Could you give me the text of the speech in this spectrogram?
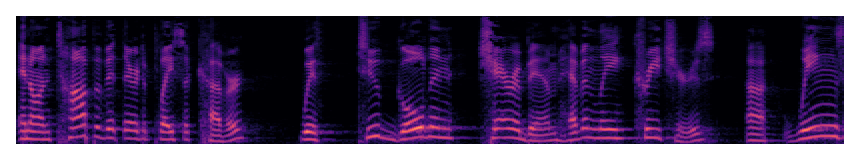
And on top of it, they're to place a cover with two golden cherubim, heavenly creatures, uh, wings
